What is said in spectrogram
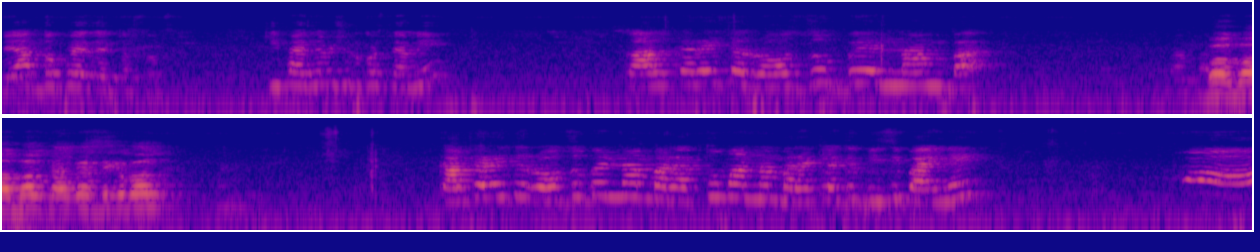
বেয়াদব হয়ে যাইতেছস কি ফাইজলামি শুরু করছি আমি? কালকার এইটা রজবের নাম্বার। বল বল বল কালকে থেকে বল। কালকার এইটা রজবের নাম্বার আর তোমার নাম্বার একলাগে বিজি পাই নাই? হ্যাঁ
